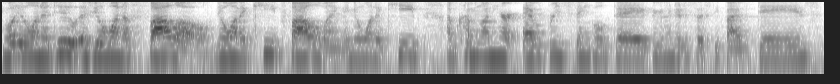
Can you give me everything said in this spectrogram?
what you'll want to do is you'll want to follow. You'll want to keep following and you'll want to keep. I'm coming on here every single day, 365 days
